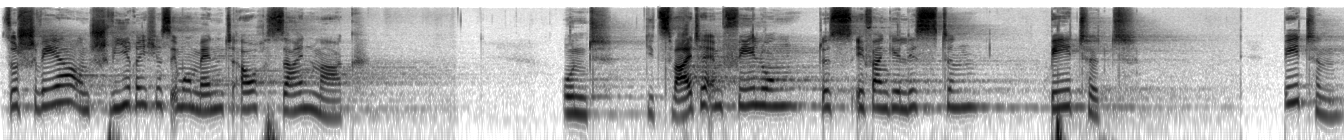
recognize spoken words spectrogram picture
so schwer und schwierig es im Moment auch sein mag. Und die zweite Empfehlung des Evangelisten, betet. Beten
